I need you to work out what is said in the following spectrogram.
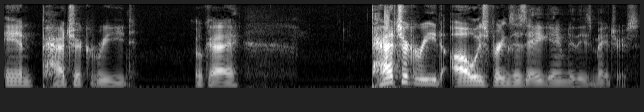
and Patrick Reed. Okay. Patrick Reed always brings his A game to these majors.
